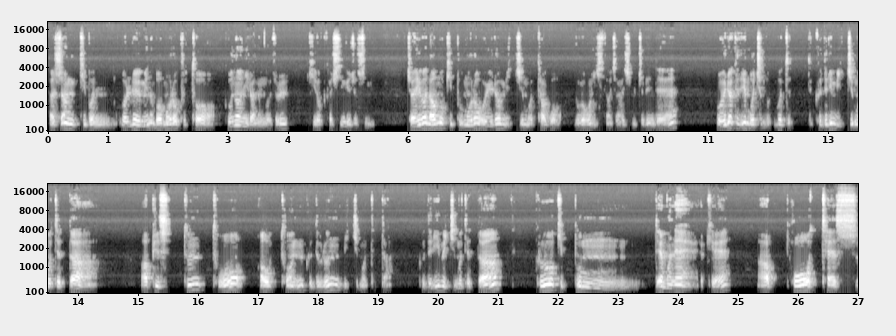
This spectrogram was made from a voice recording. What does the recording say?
사실상 기본 원래 의미는 뭐뭐로부터 근원이라는 것을 기억하시는 게 좋습니다. 저희가 너무 기쁨으로 오히려 믿지 못하고 누가 보니 11절인데 오히려 그들이 못, 못, 그들이 못했다. 아피스툰 토 아우톤 그들은 믿지 못했다. 그들이 믿지 못했다. 그 기쁨 때문에 이렇게 아포테스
